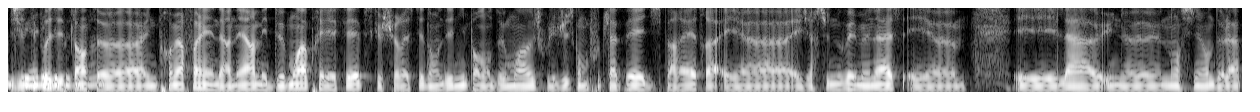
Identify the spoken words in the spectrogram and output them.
j'ai déposé plainte, euh, une première fois l'année dernière, mais deux mois après les faits, puisque je suis resté dans le déni pendant deux mois où je voulais juste qu'on me foute la paix et disparaître. Et, euh, et j'ai reçu une nouvelle menace et, euh, et là, une, une enseignante de la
